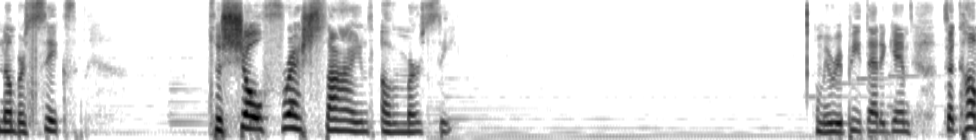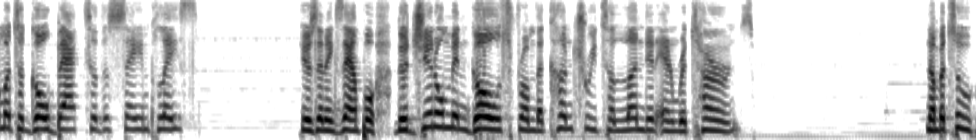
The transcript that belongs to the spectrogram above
Number six, to show fresh signs of mercy. Let me repeat that again. To come or to go back to the same place. Here's an example. The gentleman goes from the country to London and returns. Number two,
